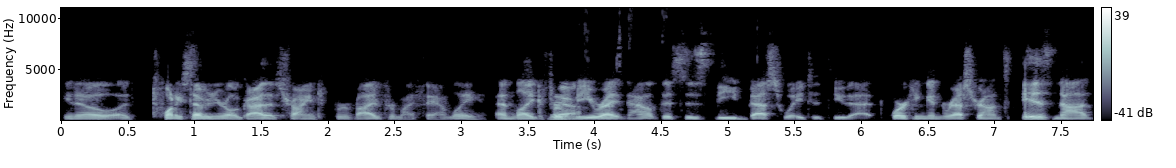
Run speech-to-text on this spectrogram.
you know a 27 year old guy that's trying to provide for my family, and like for yeah. me right now, this is the best way to do that. Working in restaurants is not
